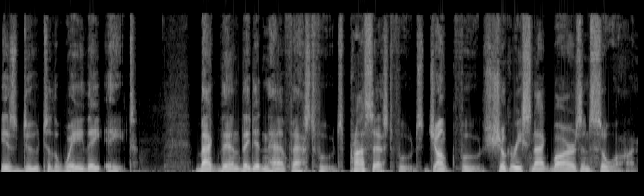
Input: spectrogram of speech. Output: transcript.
is due to the way they ate. Back then, they didn't have fast foods, processed foods, junk foods, sugary snack bars, and so on.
